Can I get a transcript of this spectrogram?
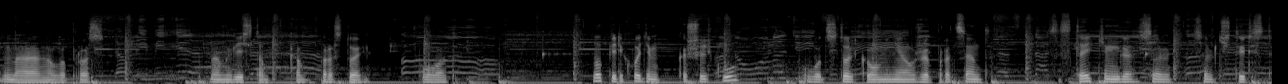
на, на вопрос на английском ком- простой. Вот. Ну, переходим к кошельку. Вот столько у меня уже процент со стейкинга, 7, 7400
